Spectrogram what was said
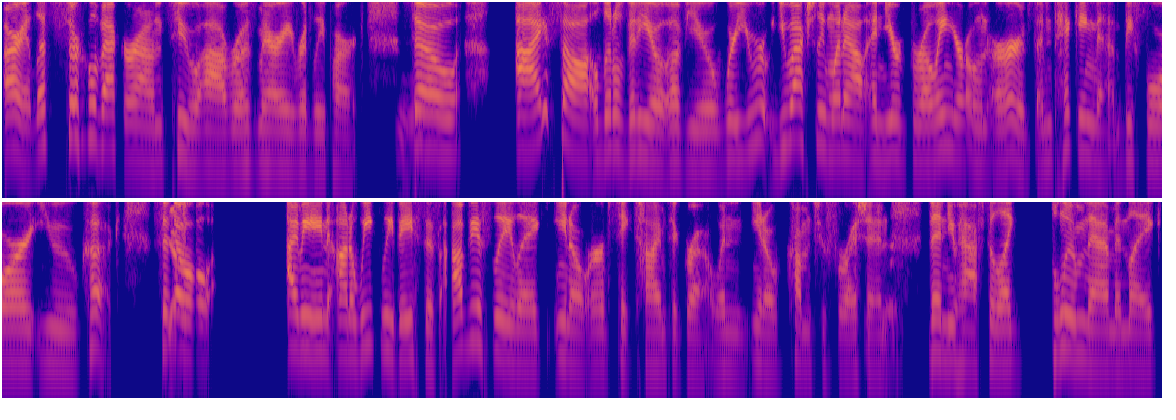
all right let's circle back around to uh rosemary ridley park mm, So I saw a little video of you where you were, you actually went out and you're growing your own herbs and picking them before you cook. So I mean, on a weekly basis, obviously, like, you know, herbs take time to grow and, you know, come to fruition. sure. Then you have to like bloom them and like,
